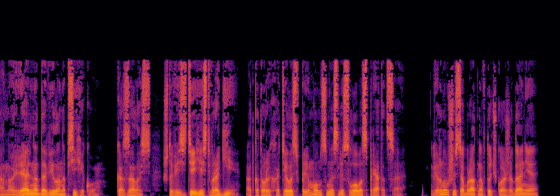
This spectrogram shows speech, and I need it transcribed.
Оно реально давило на психику. Казалось, что везде есть враги, от которых хотелось в прямом смысле слова спрятаться. Вернувшись обратно в точку ожидания,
